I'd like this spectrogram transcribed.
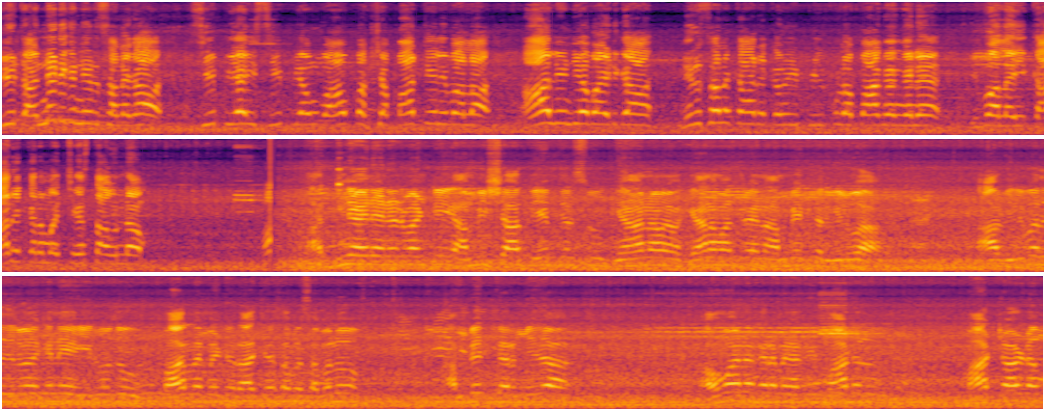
వీటన్నిటికీ నిరసనగా సిపిఐ సిపిఎం వామపక్ష పార్టీలు ఇవాళ ఆల్ ఇండియా వైడ్గా నిరసన కార్యక్రమం ఈ పిలుపులో భాగంగానే ఇవాళ ఈ కార్యక్రమం చేస్తూ ఉన్నాం. అజ్ఞానైనటువంటి అమిత్ షాకు ఏం తెలుసు? జ్ఞాన జ్ఞానవంతుడైన అంబేద్కర్ విలువ. ఆ విలువల విలువకనే ఈరోజు పార్లమెంటు రాజ్యసభ సభలో అంబేద్కర్ మీద అవమానకరమైన మాటలు మాట్లాడడం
